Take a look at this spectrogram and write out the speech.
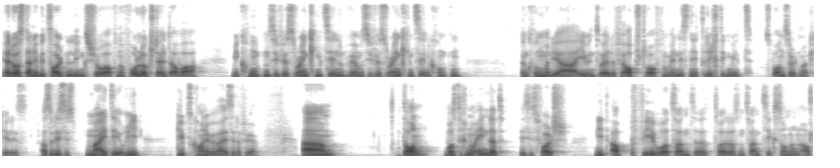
ja, du hast deine bezahlten Links schon auf noch Follow gestellt, aber wir konnten sie fürs Ranking zählen und wenn wir sie fürs Ranking zählen konnten, dann konnte man die auch eventuell dafür abstrafen, wenn es nicht richtig mit Sponsored markiert ist. Also das ist meine Theorie, gibt es keine Beweise dafür. Ähm, dann, was sich nur ändert, das ist falsch, nicht ab Februar 2020, sondern ab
